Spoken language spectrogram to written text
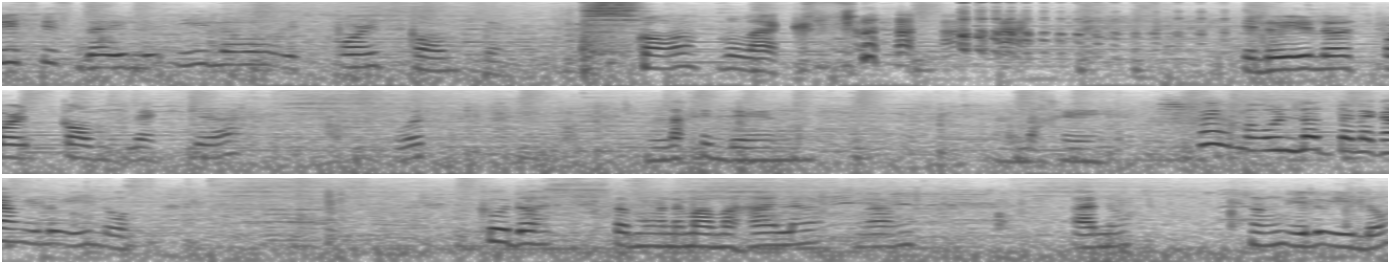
This is the Iloilo Sports Complex. Complex. Iloilo Sports Complex, yeah? What? Ang laki din. Laki. Ay, maunlad talaga ang Iloilo. Kudos sa mga namamahala ng ano, ng Iloilo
